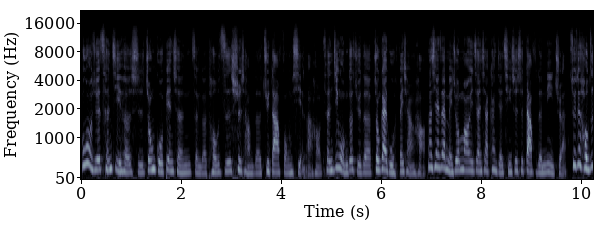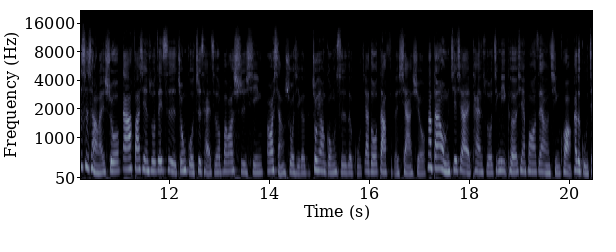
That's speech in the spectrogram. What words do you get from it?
不过我觉得曾几何时，中国变成整个投资市场的巨大风险了哈。曾经我们都觉得中概股非常好，那现在在美中贸易战下，看起来情势是大幅的逆转。所以对投资市场来说，大家发现说这次中国制裁之后，包括世芯，包括祥硕几个重要公司的股价都大幅的下修。那当然，我们接下来看说金立科现在碰到这样的情况，它的股价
